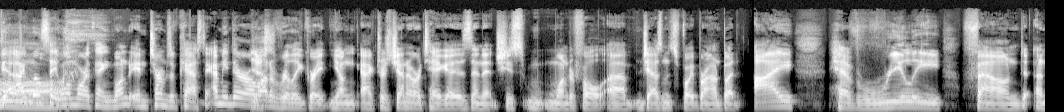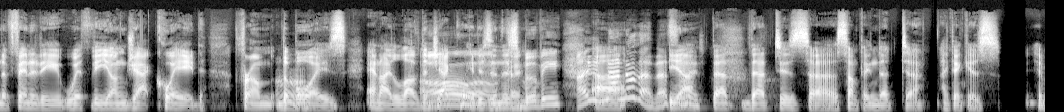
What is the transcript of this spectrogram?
yeah, I will say one more thing. One in terms of casting, I mean, there are a Yes. lot of really great young actors. Jenna Ortega is in it; she's wonderful. Uh, Jasmine Savoy Brown, but I have really found an affinity with the young Jack Quaid from The Oh. Boys, and I love that Jack Quaid is Oh, in this movie. I did Uh, not know that. That's yeah, nice. that that is uh, something that uh, I think is it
